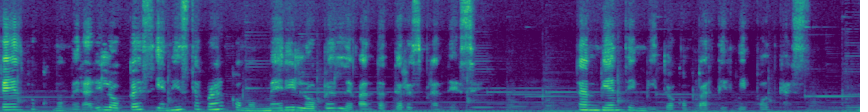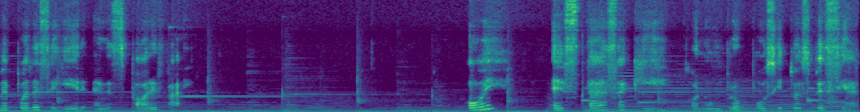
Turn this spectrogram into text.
Facebook como Merari López y en Instagram como Mary López Levántate Resplandece. También te invito a compartir mi podcast. Me puedes seguir en Spotify. Hoy estás aquí con un propósito especial.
